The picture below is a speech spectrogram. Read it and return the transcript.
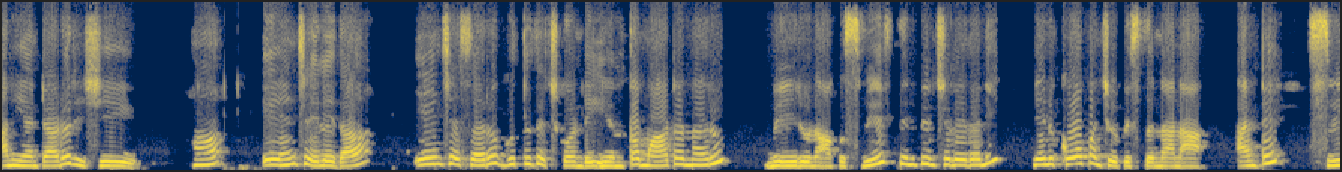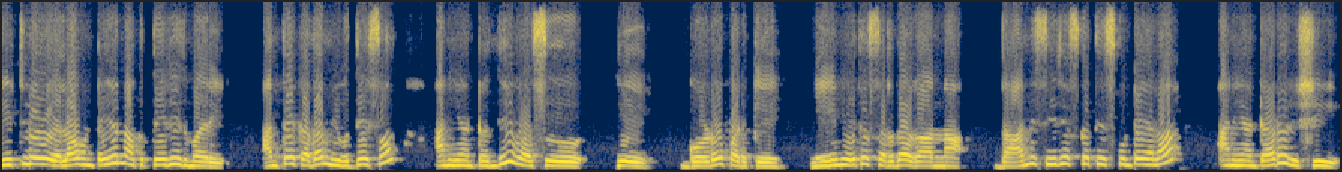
అని అంటాడు రిషి. హా? ఏం చేయలేదా? ఏం చేశారో? గుర్తు తెచ్చుకోండి. ఎంత మాట అన్నారు? మీరు నాకు స్వీట్స్ తినిపించలేదని నేను కోపం చూపిస్తున్నానా? అంటే స్వీట్లు ఎలా ఉంటాయో నాకు తెలియదు మరి. అంతే కదా మీ ఉద్దేశం? అని అంటుంది వసు. ఏ గొడవ పడకే. నేనేదో సరదాగా అన్నా. దాన్ని సీరియస్గా తీసుకుంటే ఎలా? అని అంటాడు రిషి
